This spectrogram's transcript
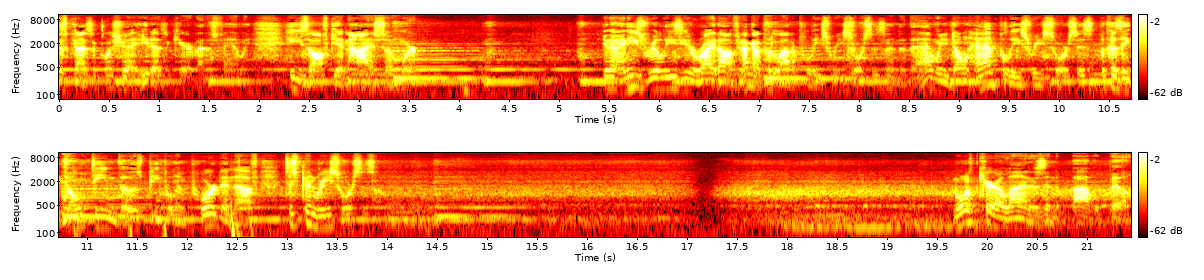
This guy's a cliche. He doesn't care about his family. He's off getting high somewhere. You know, and he's real easy to write off. You're not going to put a lot of police resources into that when you don't have police resources because they don't deem those people important enough to spend resources on. North Carolina's in the Bible Belt.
